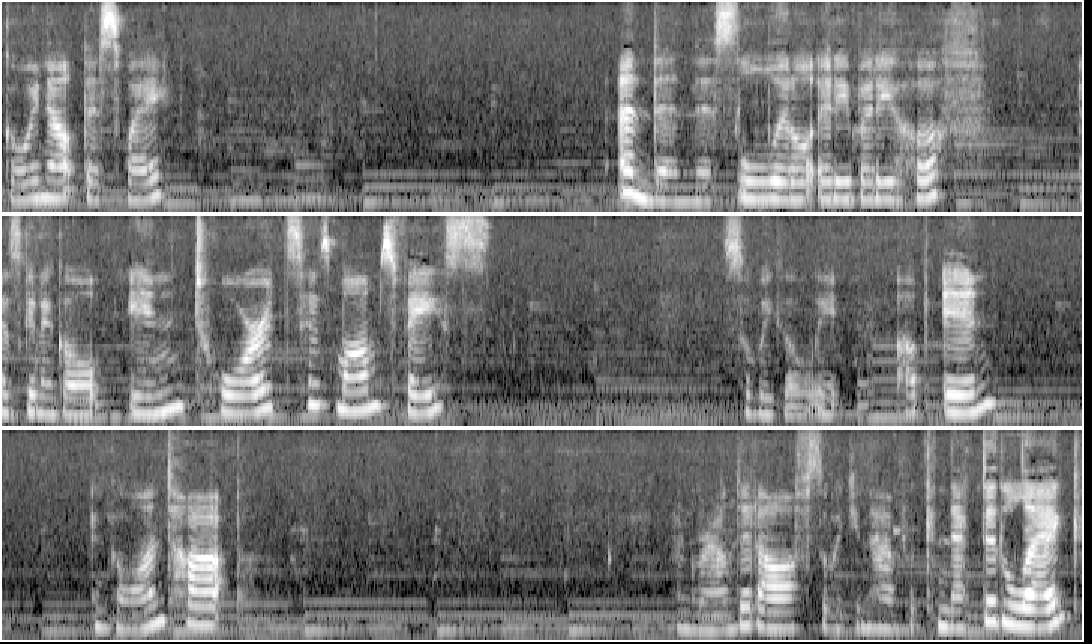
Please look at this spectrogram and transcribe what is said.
going out this way. And then this little itty bitty hoof is gonna go in towards his mom's face. So we go up in and go on top and round it off so we can have a connected leg.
